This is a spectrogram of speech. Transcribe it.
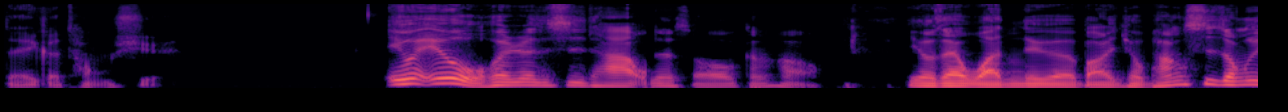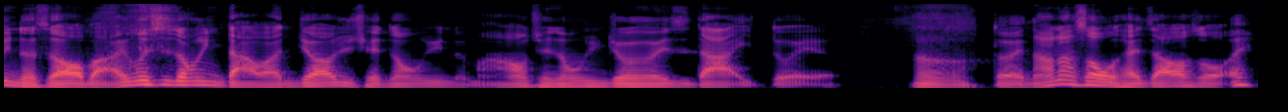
的一个同学。因为因为我会认识他，那时候刚好也有在玩那个保龄球，好像世中运的时候吧，因为世中运打完就要去全中运了嘛，然后全中运就会是大家一队了，嗯对，然后那时候我才知道说，哎、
